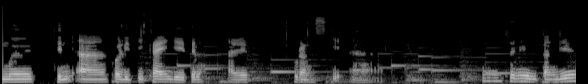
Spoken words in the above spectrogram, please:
cuma uh, kualiti kain dia tu lah ada kurang sikit uh. macam ni hutang dia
